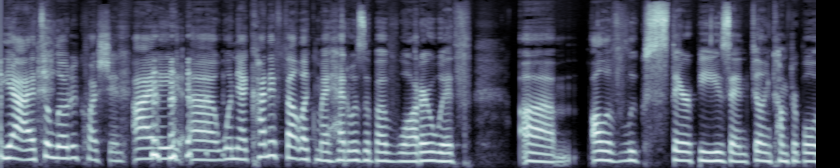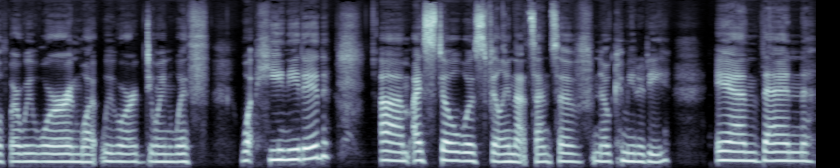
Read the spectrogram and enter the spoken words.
yeah, it's a loaded question. I uh, when I kind of felt like my head was above water with um, all of Luke's therapies and feeling comfortable with where we were and what we were doing with what he needed, um, I still was feeling that sense of no community. And then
